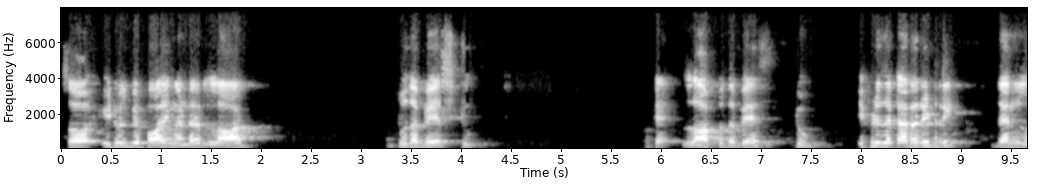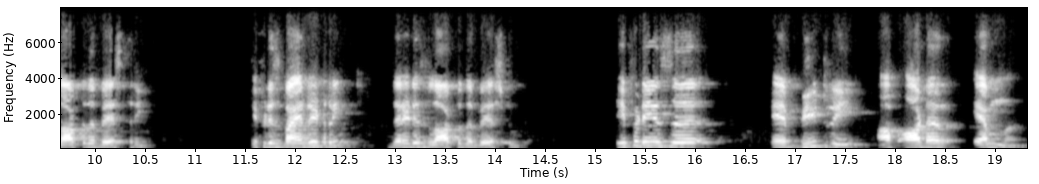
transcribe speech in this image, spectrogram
So it will be falling under log to the base 2. Okay, log to the base 2. If it is a ternary tree, then log to the base 3. If it is binary tree, then it is log to the base 2. If it is uh, a B tree of order m,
